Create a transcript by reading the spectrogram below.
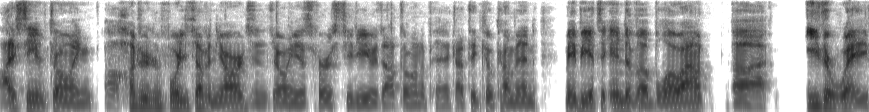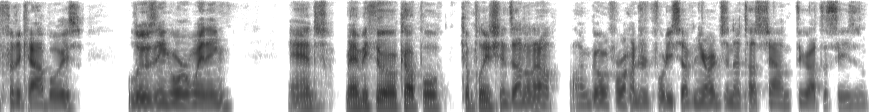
I see him throwing 147 yards and throwing his first TD without throwing a pick. I think he'll come in maybe at the end of a blowout, uh, either way for the Cowboys, losing or winning, and maybe throw a couple completions. I don't know. I'm going for 147 yards and a touchdown throughout the season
